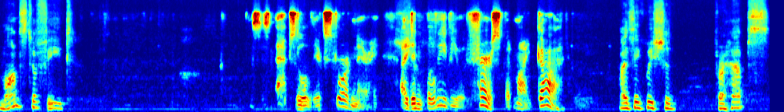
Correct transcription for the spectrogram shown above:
monster feet. This is absolutely extraordinary. I didn't believe you at first, but my God. I think we should perhaps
